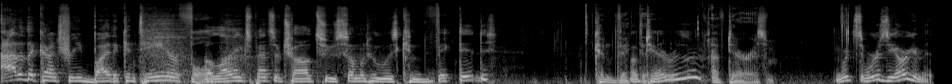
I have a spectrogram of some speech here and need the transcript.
out of the country by the container full, A long, expensive trial to someone who was convicted convicted of terrorism. Of terrorism. Where's, where's the argument?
